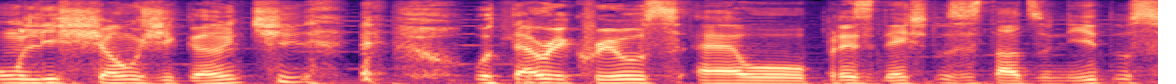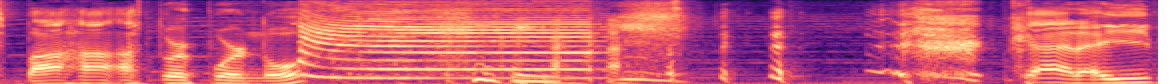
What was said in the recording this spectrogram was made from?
um lixão gigante. o Terry Crews é o presidente dos Estados Unidos barra ator pornô. Cara, aí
